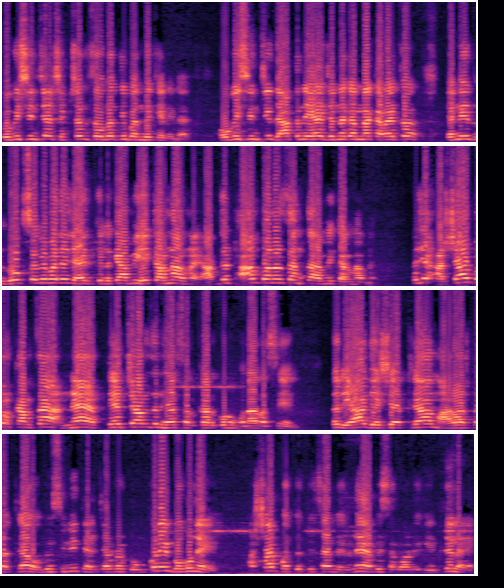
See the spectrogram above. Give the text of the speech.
ओबीसीच्या शिक्षण सवलती बंद केलेल्या आहेत. ओबीसीची जात नाही जनगणना करायचं त्यांनी लोकसभेमध्ये जाहीर केलं की आम्ही हे करणार नाही. अगदी ठामपणे सांगता आम्ही करणार नाही. म्हणजे अशा प्रकारचा अन्याय अत्याचार जर ह्या सरकारकडून होणार असेल तर या देशातल्या महाराष्ट्रातल्या ओबीसीनी त्यांच्याकडे डोंकरही बघू नये. अशा पद्धतीचा निर्णय आम्ही सर्वांनी घेतलेला आहे.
